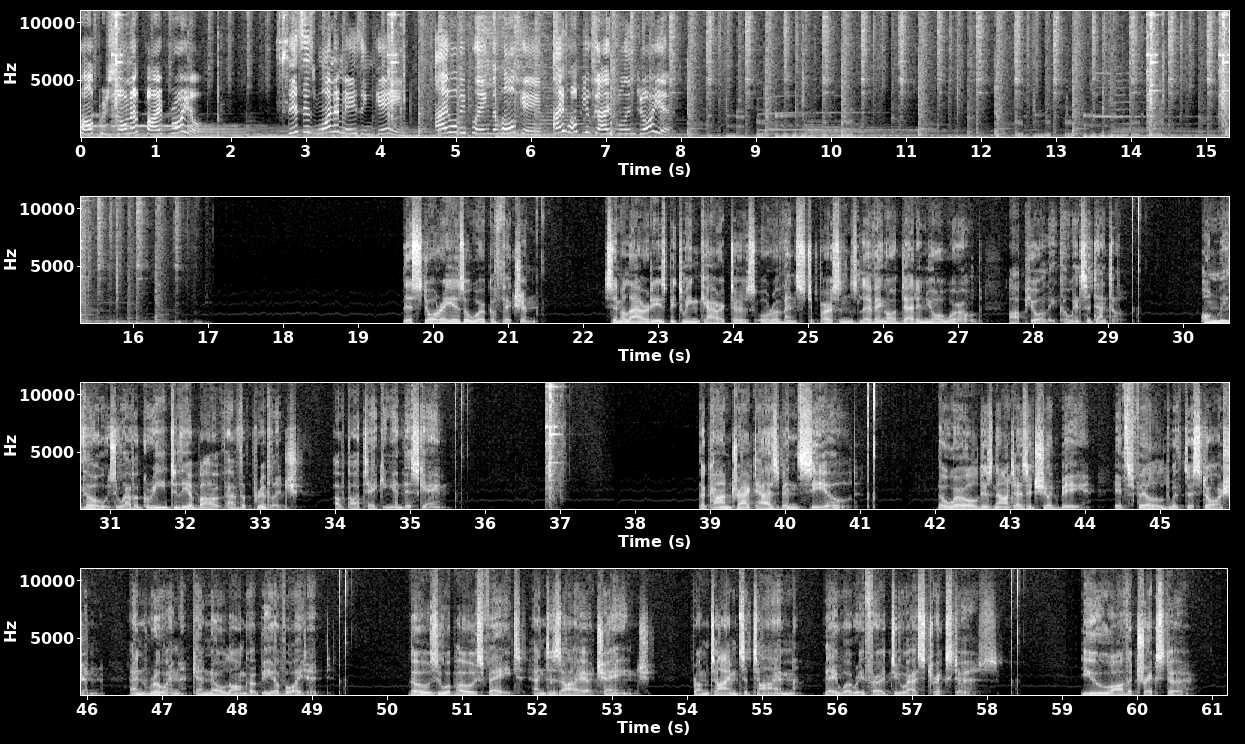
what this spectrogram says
called Persona 5 Royal. This is one amazing game. I will be playing the whole game. I hope you guys will enjoy it. This story is a work of fiction. Similarities between characters or events to persons living or dead in your world are purely coincidental. Only those who have agreed to the above have the privilege of partaking in this game. The contract has been sealed. The world is not as it should be. It's filled with distortion, and ruin can no longer be avoided. Those who oppose fate and desire change. From time to time, they were referred to as tricksters. You are the trickster.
